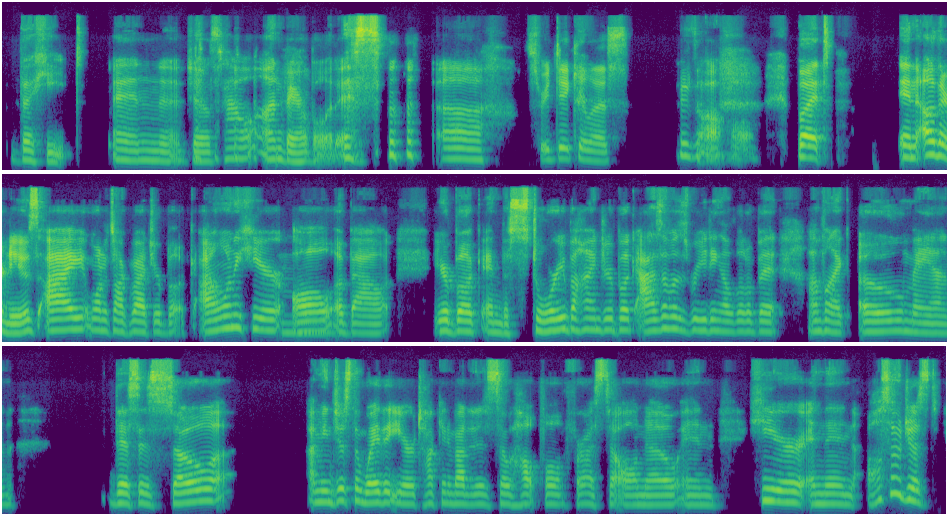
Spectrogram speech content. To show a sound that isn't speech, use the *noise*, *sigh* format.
the heat and just *laughs* how unbearable it is. *laughs* uh, it's ridiculous. It's awful. But in other news, I want to talk about your book. I want to hear mm. all about your book and the story behind your book. As I was reading a little bit, I'm like, oh man, this is so. I mean, just the way that you're talking about it is so helpful for us to all know and hear. And then also just,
